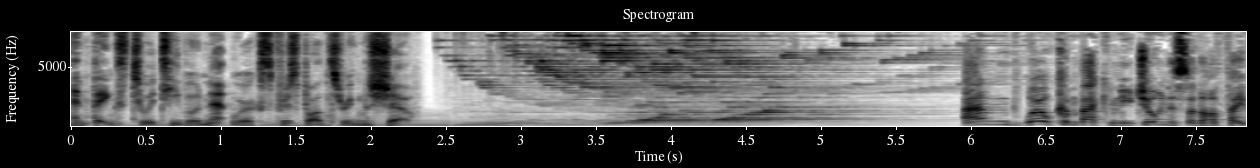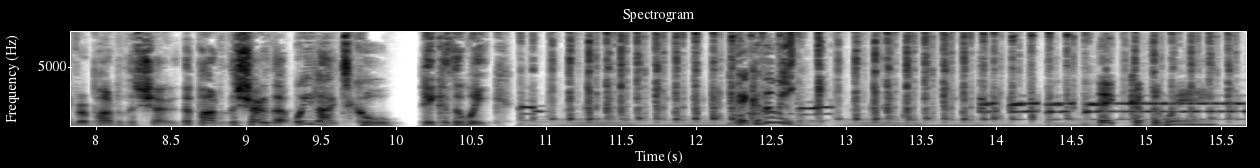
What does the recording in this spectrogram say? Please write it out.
And thanks to Attivo Networks for sponsoring the show. And welcome back, and you join us at our favourite part of the show, the part of the show that we like to call Pick of the Week. Pick of the week. Pick of the week.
